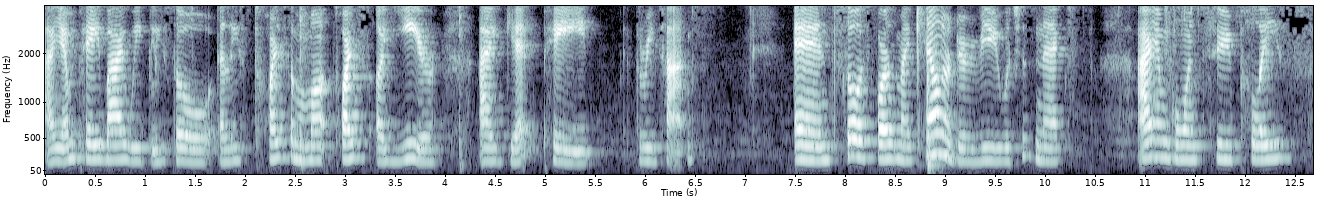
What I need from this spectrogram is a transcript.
I am paid bi-weekly, so at least twice a month, twice a year, I get paid three times. And so as far as my calendar view, which is next, I am going to place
